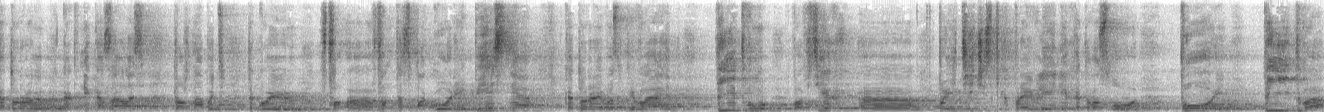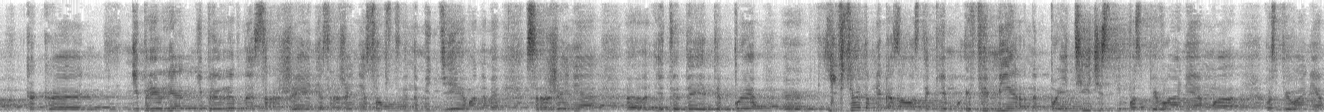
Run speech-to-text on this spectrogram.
которую, как мне казалось, должна быть такой э, фантасмагория, песня, которая воспевает битву во всех э, поэтических проявлениях этого слова. Бой, битва, как э, непрерывное сражение, сражение с собственными демонами, сражение э, и т.д. и т.п. Э, и все это мне казалось таким эфемерным, поэтическим воспеванием, э, воспеванием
